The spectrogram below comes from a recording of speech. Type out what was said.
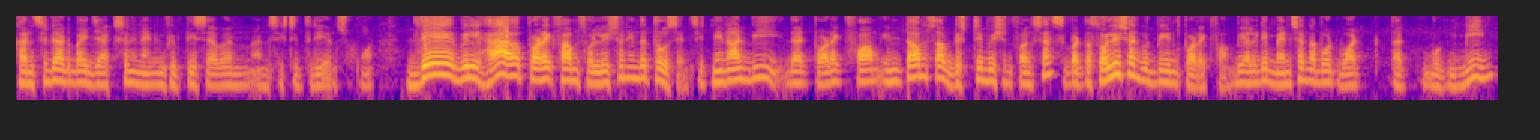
considered by Jackson in 1957 and 63 and so on they will have a product form solution in the true sense. It may not be that product form in terms of distribution functions, but the solution would be in product form. We already mentioned about what that would mean.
